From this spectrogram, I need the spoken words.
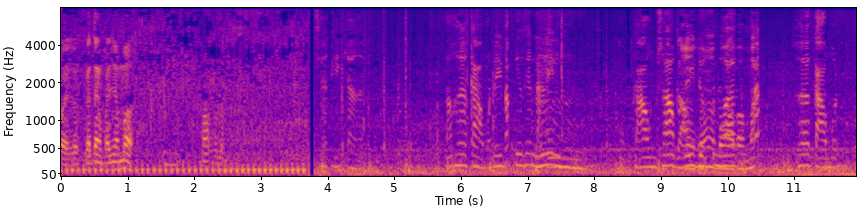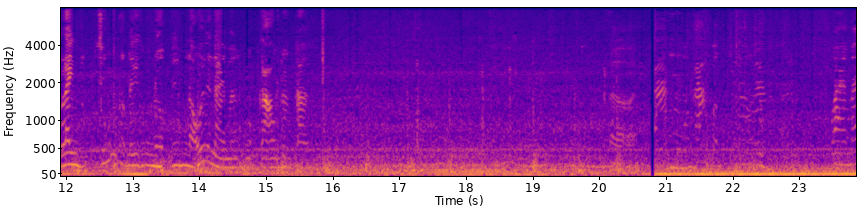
Wah, kadang banyak mak Mak belum xe kia chờ nó hơi cầu mà đi vắt như thế này. Một cầu sao mà đi được qua mắt. hơi cầu một lên xuống đi không được đi không nổi cái này mà. Một cầu trên trời qua mấy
